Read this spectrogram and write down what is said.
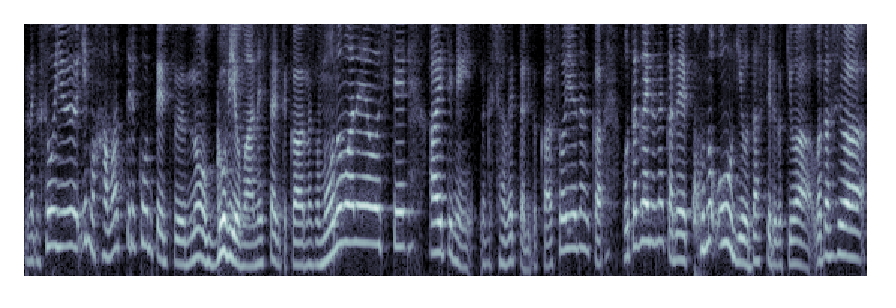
なんかそういう今ハマってるコンテンツの語尾を真似したりとかなんかモノマネをして相手になんか喋ったりとかそういうなんかお互いの中でこの奥義を出してる時は私は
